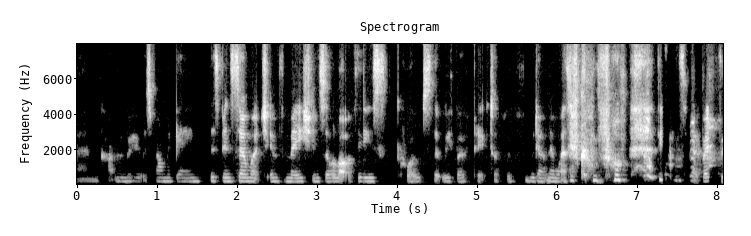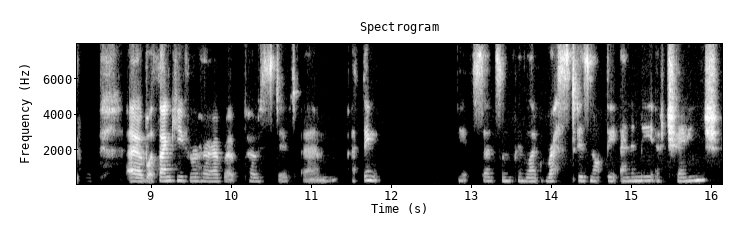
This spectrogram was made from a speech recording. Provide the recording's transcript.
Um, can't remember who it was from again. There's been so much information, so a lot of these quotes that we've both picked up, we don't know where they've come from. basically. Uh, but thank you for whoever posted. Um, I think it said something like "Rest is not the enemy of change."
